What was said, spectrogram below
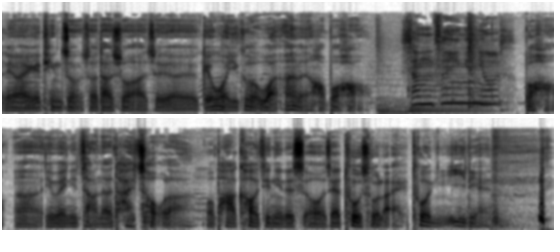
另外一个听众说，他说啊，这个给我一个晚安吻好不好？不好，呃，因为你长得太丑了，我怕靠近你的时候再吐出来，吐你一脸。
